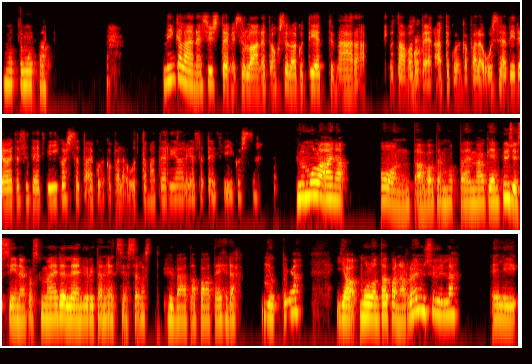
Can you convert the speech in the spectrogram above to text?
mutta, mutta minkälainen systeemi sulla on, että onko sulla joku tietty määrä niin tavoitteena, että kuinka paljon uusia videoita sä teet viikossa tai kuinka paljon uutta materiaalia sä teet viikossa? Kyllä mulla aina on tavoite, mutta en mä oikein pysy siinä, koska mä edelleen yritän etsiä sellaista hyvää tapaa tehdä mm. juttuja. Ja mulla on tapana rönsyillä, eli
